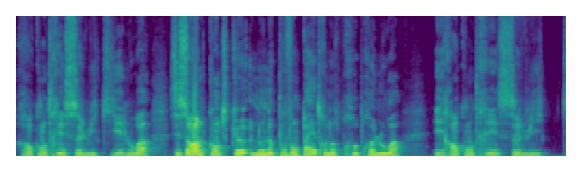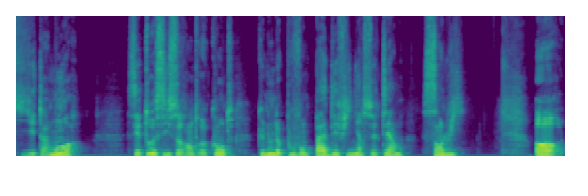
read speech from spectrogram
Rencontrer celui qui est loi, c'est se rendre compte que nous ne pouvons pas être notre propre loi. Et rencontrer celui qui est amour, c'est aussi se rendre compte que nous ne pouvons pas définir ce terme sans lui. Or,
